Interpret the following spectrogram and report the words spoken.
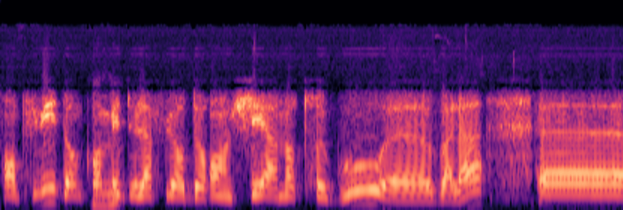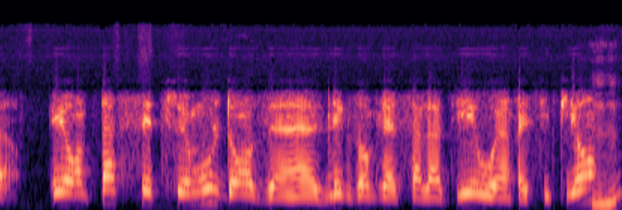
en pluie. Donc on met de la fleur d'oranger à notre goût, euh, voilà. Euh, et on tasse cette semoule dans un l'exemplaire saladier ou un récipient. Mhm.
